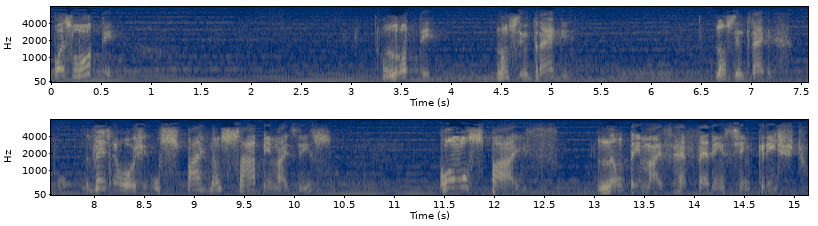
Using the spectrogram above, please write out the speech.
Pois lute. Lute, não se entregue. Não se entregue. Veja hoje, os pais não sabem mais isso. Como os pais não têm mais referência em Cristo,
